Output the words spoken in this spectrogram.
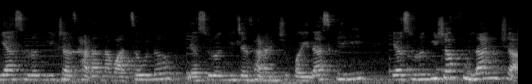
या सुरंगीच्या झाडांना वाचवलं या सुरंगीच्या झाडांची पैदास केली या सुरंगीच्या फुलांच्या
